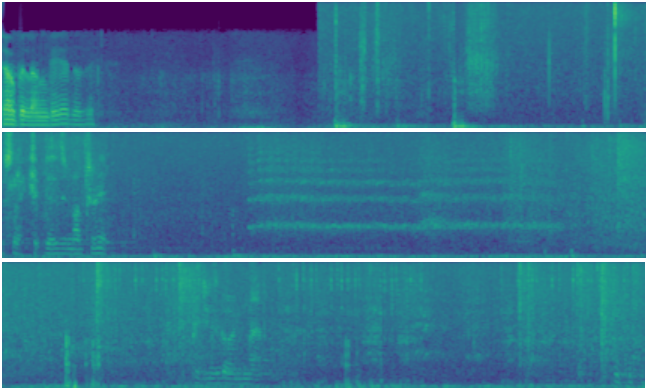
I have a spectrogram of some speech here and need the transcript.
don't belong here, does it? This electric dude's motor it. Thank you.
